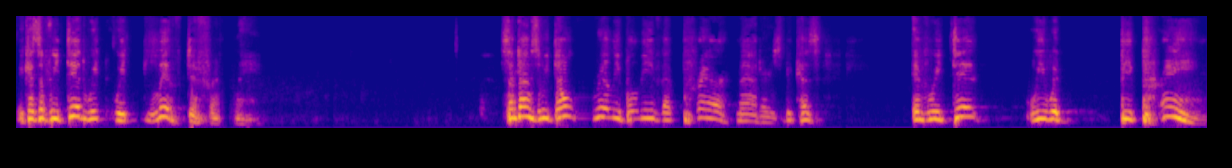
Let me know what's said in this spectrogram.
Because if we did, we'd, we'd live differently. Sometimes we don't really believe that prayer matters because if we did, we would be praying.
